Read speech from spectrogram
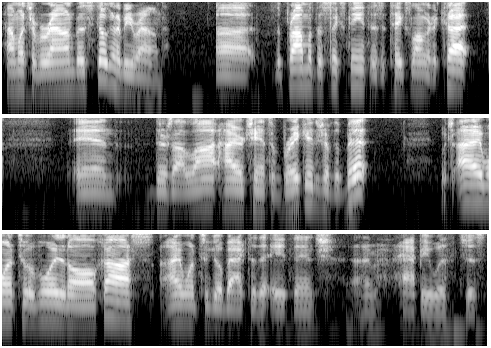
how much of a round, but it's still going to be round. Uh, the problem with the 16th is it takes longer to cut, and there's a lot higher chance of breakage of the bit, which I want to avoid at all costs. I want to go back to the eighth inch. I'm happy with just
